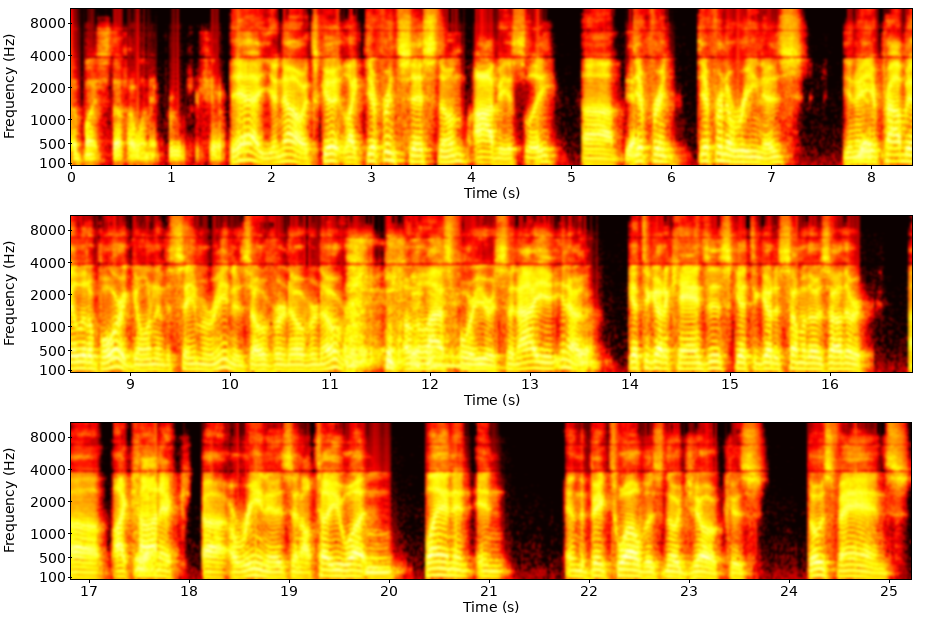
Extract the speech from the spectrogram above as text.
a bunch of stuff I want to improve for sure. Yeah, you know, it's good. Like different system, obviously, uh, yeah. different different arenas. You know, yeah. you're probably a little bored going to the same arenas over and over and over over the last four years. So now you you know yeah. get to go to Kansas, get to go to some of those other uh, iconic yeah. uh, arenas. And I'll tell you what, mm. playing in, in in the Big Twelve is no joke because those fans,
